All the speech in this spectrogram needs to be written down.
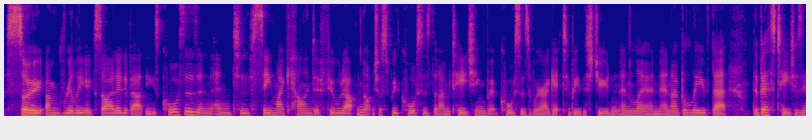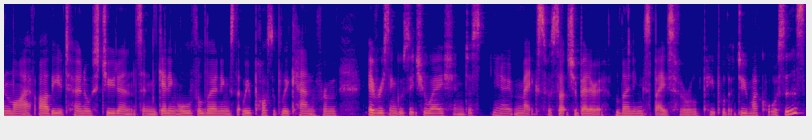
So I'm really excited about these courses and, and to see my calendar filled up, not just with courses that I'm teaching, but courses where I get to be the student and learn. And I believe that the best teachers in life are the eternal students and getting all of the learnings that we possibly can from every single situation just, you know, makes for such a better learning space for all the people that do my courses.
